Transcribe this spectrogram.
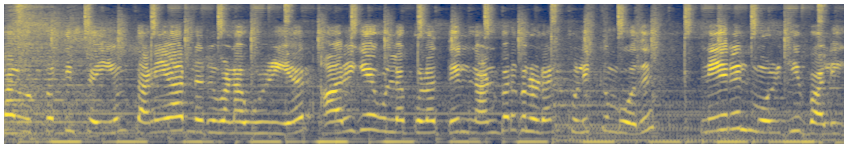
உற்பத்தி செய்யும் தனியார் நிறுவன ஊழியர் அருகே உள்ள குளத்தில் நண்பர்களுடன் குளிக்கும்போது நீரில் மூழ்கி பலி.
